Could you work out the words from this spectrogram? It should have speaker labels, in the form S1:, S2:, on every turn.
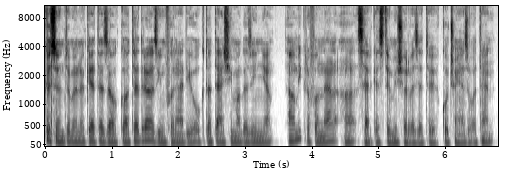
S1: Köszöntöm Önöket, ez a Katedra, az Inforádió oktatási magazinja. A mikrofonnál a szerkesztő műsorvezető Kocsonya Zoltán.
